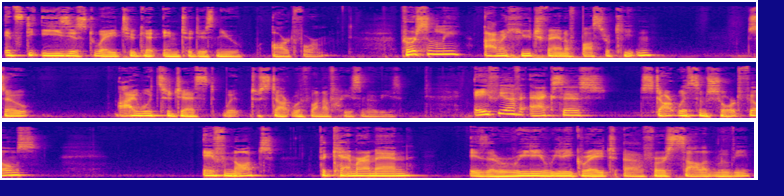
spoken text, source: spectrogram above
it's the easiest way to get into this new art form. Personally, I'm a huge fan of Buster Keaton. So I would suggest with, to start with one of his movies. If you have access, start with some short films. If not, The Cameraman is a really, really great uh, first solid movie.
